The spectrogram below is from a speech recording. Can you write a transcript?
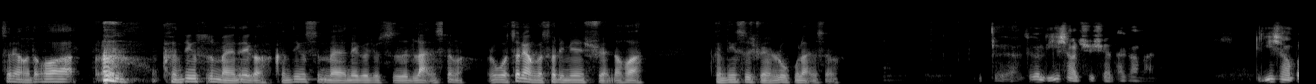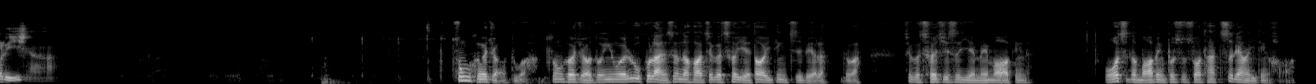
这两个的话，肯定是买那个，肯定是买那个就是揽胜啊。如果这两个车里面选的话，肯定是选路虎揽胜。对啊，这个理想去选它干嘛呢？理想不理想啊？综合角度啊，综合角度，因为路虎揽胜的话，这个车也到一定级别了，对吧？这个车其实也没毛病的。我指的毛病不是说它质量一定好，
